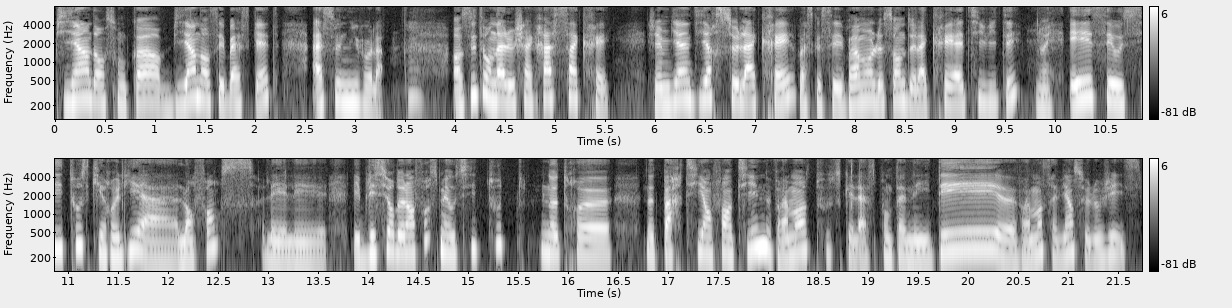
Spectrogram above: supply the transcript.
bien dans son corps, bien dans ses baskets à ce niveau-là. Mm. Ensuite, on a le chakra sacré. J'aime bien dire cela crée parce que c'est vraiment le centre de la créativité. Et c'est aussi tout ce qui est relié à l'enfance, les, les, les, blessures de l'enfance, mais aussi toute notre, notre partie enfantine, vraiment tout ce qui est la spontanéité. Euh, vraiment, ça vient se loger ici.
